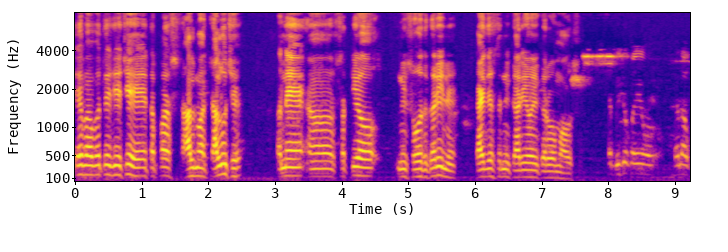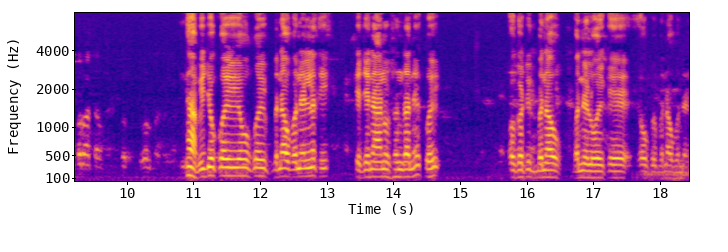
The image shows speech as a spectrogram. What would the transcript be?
એ બાબતે જે છે એ તપાસ હાલમાં ચાલુ છે અને અ, સત્યની શોધ કરીને કાયદેસરની કાર્યવાહી કરવામાં આવશે. બીજો કોઈ એવો બનાવ કરવાતા ના બીજો કોઈ એવો કોઈ બનાવ બનેલ નથી કે જેના અનુસંધાને કોઈ અઘટિત બનાવ બનેલો હોય કે એવો કોઈ બનાવ બનેલ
